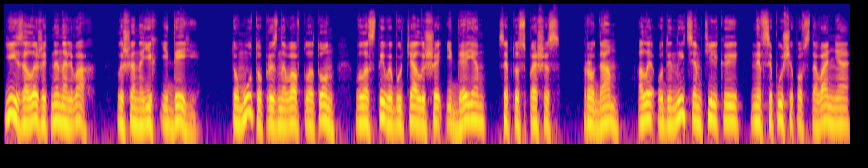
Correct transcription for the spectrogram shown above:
їй залежить не на львах, лише на їх ідеї. Тому то признавав Платон властиве буття лише ідеям, себто спешес родам, але одиницям тільки невсипуще повставання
